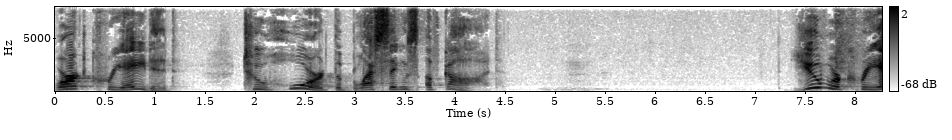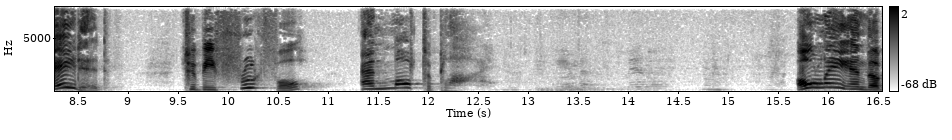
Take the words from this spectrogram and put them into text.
weren't created to hoard the blessings of God. You were created to be fruitful and multiply. Only in the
